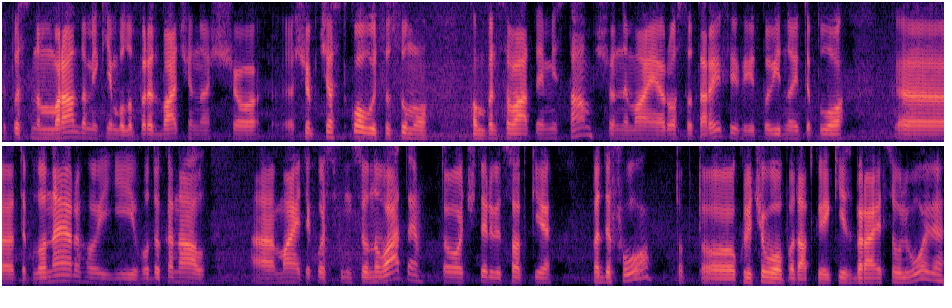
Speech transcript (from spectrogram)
підписано меморандум, яким було передбачено, що щоб частково цю суму компенсувати містам, що немає росту тарифів, і відповідно і тепло, е, теплоенерго, і водоканал е, мають якось функціонувати, то 4% ПДФО, тобто ключового податку, який збирається у Львові.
